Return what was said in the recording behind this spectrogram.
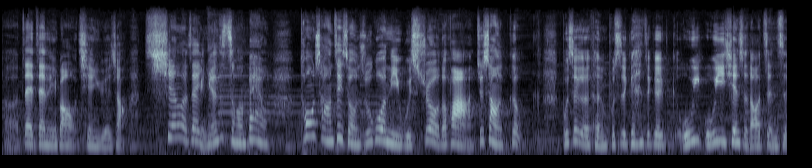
呃在在那里帮我签约这样，签了在里面这怎么办？通常这种如果你 withdraw 的话，就像个不这个可能不是跟这个无意无意牵扯到政治，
